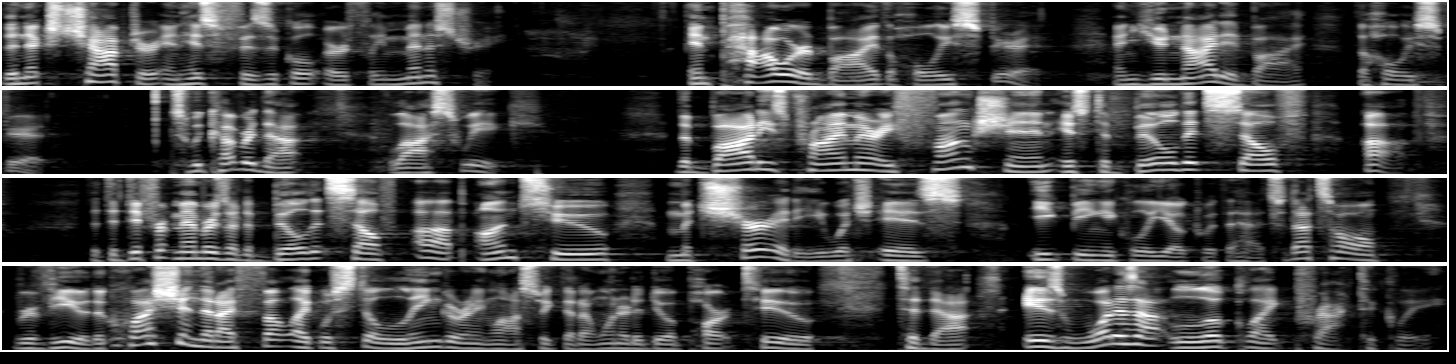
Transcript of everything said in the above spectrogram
the next chapter in his physical earthly ministry, empowered by the Holy Spirit and united by the Holy Spirit. So we covered that last week. The body's primary function is to build itself up. That the different members are to build itself up unto maturity, which is being equally yoked with the head. So that's all review. The question that I felt like was still lingering last week that I wanted to do a part two to that is what does that look like practically?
